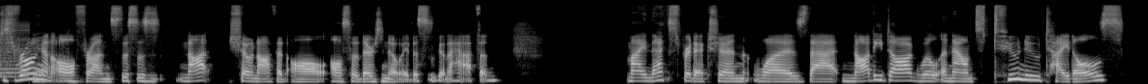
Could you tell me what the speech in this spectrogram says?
Just wrong on all fronts. This is not shown off at all. Also, there's no way this is going to happen. My next prediction was that Naughty Dog will announce two new titles.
